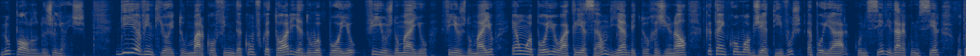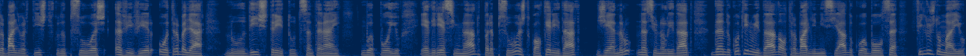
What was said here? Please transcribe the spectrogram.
no Polo dos Leões. Dia 28 marca o fim da convocatória do apoio Fios do Meio. Fios do Meio é um apoio à criação de âmbito regional que tem como objetivos apoiar, conhecer e dar a conhecer o trabalho artístico de pessoas a viver ou a trabalhar no distrito de Santarém. O apoio é direcionado para pessoas de qualquer idade género, nacionalidade, dando continuidade ao trabalho iniciado com a Bolsa Filhos do Meio,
